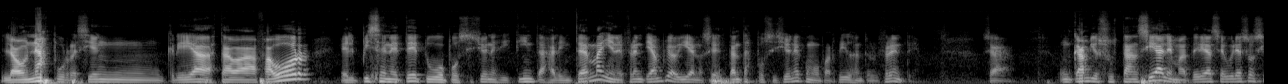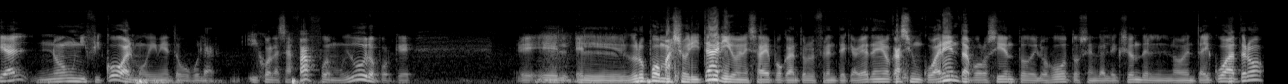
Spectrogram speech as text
la ONASPU recién creada estaba a favor, el PCNT tuvo posiciones distintas a la interna y en el Frente Amplio había, no sé, tantas posiciones como partidos dentro del Frente. O sea, un cambio sustancial en materia de seguridad social no unificó al movimiento popular. Y con la SAFAP fue muy duro porque eh, el, grupo mayoritario en esa época dentro del Frente, que había tenido casi un 40% de los votos en la elección del 94,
